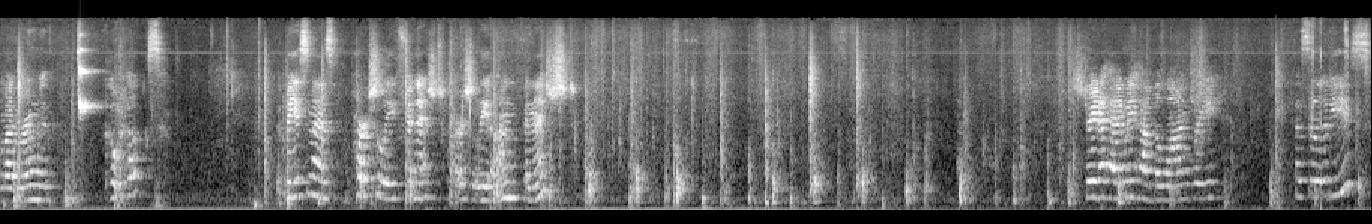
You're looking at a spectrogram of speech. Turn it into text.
in my room with coat hooks. The basement is partially finished, partially unfinished. Straight ahead we have the laundry facilities.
